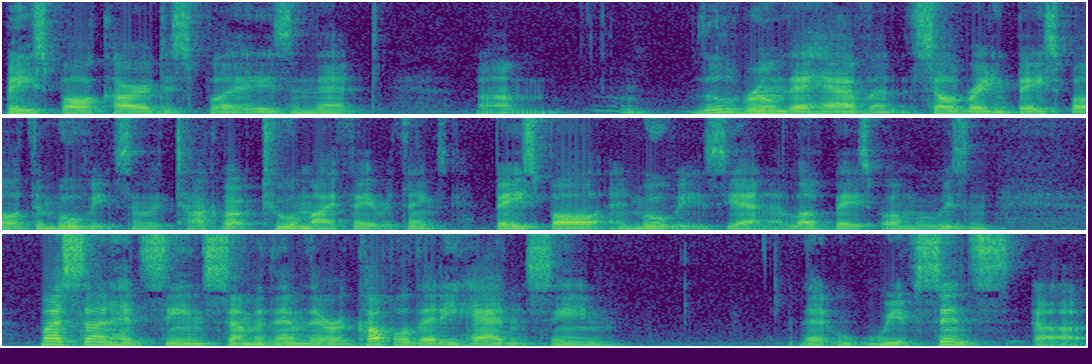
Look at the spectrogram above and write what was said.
baseball card displays and that um, little room they have celebrating baseball at the movies. I'm going talk about two of my favorite things baseball and movies. Yeah, and I love baseball movies. And my son had seen some of them. There were a couple that he hadn't seen that we've since uh,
